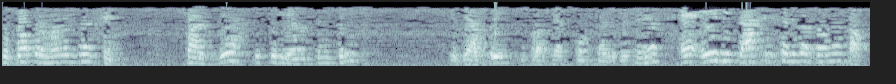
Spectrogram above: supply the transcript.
O próprio Emmanuel diz assim, fazer-se criança em Cristo, quer dizer, abrir o processo constante de crescimento, é evitar a cristalização mental.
